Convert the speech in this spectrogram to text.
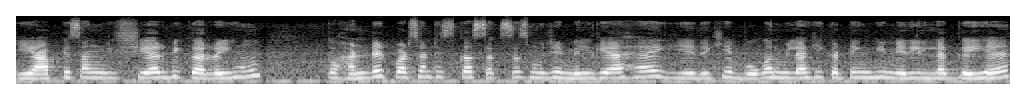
ये आपके संग शेयर भी कर रही हूँ तो हंड्रेड परसेंट इसका सक्सेस मुझे मिल गया है। ये देखिए बोगन मिला की कटिंग भी मेरी लग गई है।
